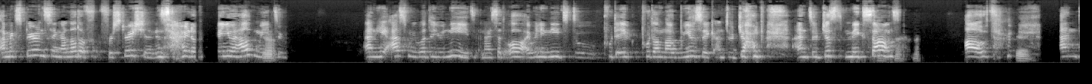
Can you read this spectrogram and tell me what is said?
I'm experiencing a lot of frustration inside of can you help me yeah. to and he asked me what do you need and I said oh I really need to put a, put on loud music and to jump and to just make sounds out yeah. and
